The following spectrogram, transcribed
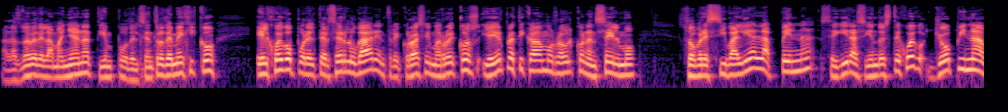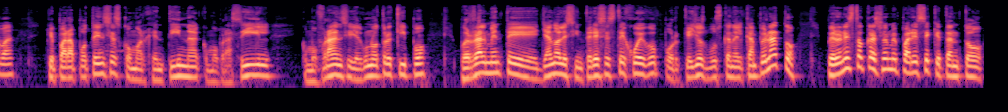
a las 9 de la mañana, tiempo del centro de México, el juego por el tercer lugar entre Croacia y Marruecos. Y ayer platicábamos, Raúl, con Anselmo sobre si valía la pena seguir haciendo este juego. Yo opinaba que para potencias como Argentina, como Brasil, como Francia y algún otro equipo, pues realmente ya no les interesa este juego porque ellos buscan el campeonato. Pero en esta ocasión me parece que tanto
